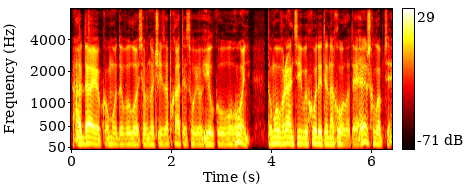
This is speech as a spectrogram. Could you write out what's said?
Гадаю, кому довелося вночі запхати свою гілку у вогонь, тому вранці й виходити на холод, еге ж, хлопці?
